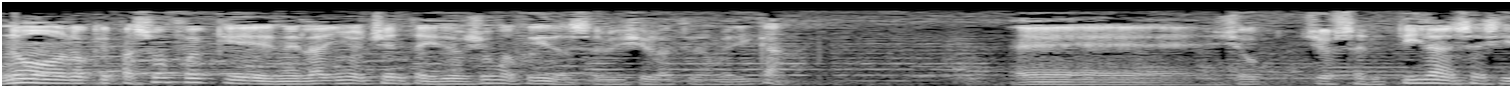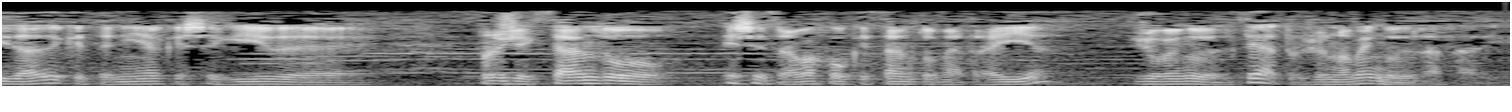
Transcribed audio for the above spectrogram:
No, lo que pasó fue que en el año 82 yo me fui del servicio latinoamericano. Eh, yo, yo, sentí la necesidad de que tenía que seguir eh, proyectando ese trabajo que tanto me atraía. Yo vengo del teatro, yo no vengo de la radio.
